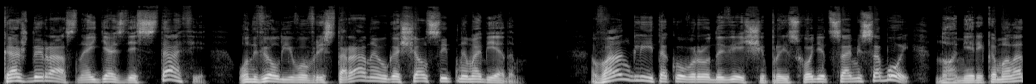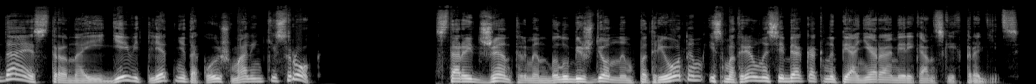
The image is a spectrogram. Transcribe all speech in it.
Каждый раз, найдя здесь Стаффи, он вел его в ресторан и угощал сытным обедом. В Англии такого рода вещи происходят сами собой, но Америка молодая страна, и девять лет не такой уж маленький срок. Старый джентльмен был убежденным патриотом и смотрел на себя как на пионера американских традиций.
